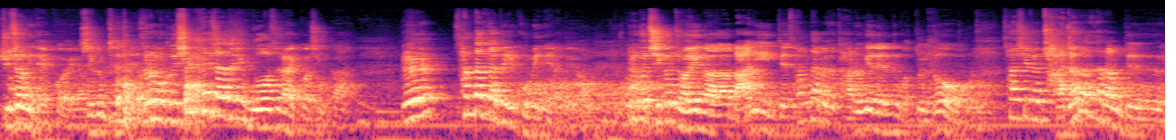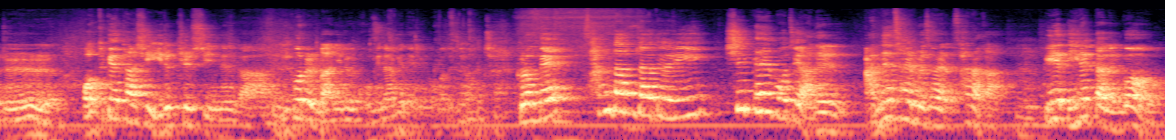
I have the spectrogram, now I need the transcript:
규정이 될 거예요. 지금 체제. 그러면 그 실패자들이 무엇을 할 것인가를 상담자들이 고민해야 돼요. 그리고 지금 저희가 많이 이제 상담에서 다루게 되는 것들도 사실은 좌절한 사람들을 어떻게 다시 일으킬 수 있는가 이거를 많이들 고민하게 되는 거 거든요. 그런데 상담자들이 실패해보지 않을, 않는 삶을 살, 살아가. 이래, 이랬다는 건,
